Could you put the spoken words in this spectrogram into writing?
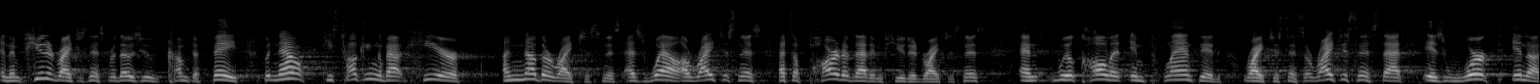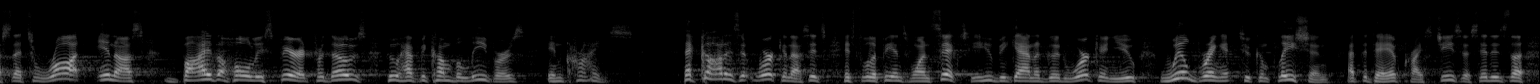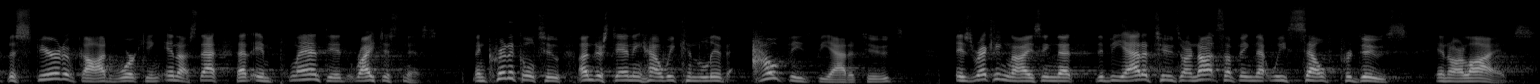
an imputed righteousness for those who've come to faith. But now he's talking about here another righteousness as well, a righteousness that's a part of that imputed righteousness, and we'll call it implanted righteousness, a righteousness that is worked in us, that's wrought in us by the Holy Spirit for those who have become believers in Christ. that God is at work in us. It's, it's Philippians 1 6. He who began a good work in you will bring it to completion at the day of Christ Jesus. It is the, the Spirit of God working in us, that, that implanted righteousness. And critical to understanding how we can live out these Beatitudes is recognizing that the Beatitudes are not something that we self produce in our lives.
